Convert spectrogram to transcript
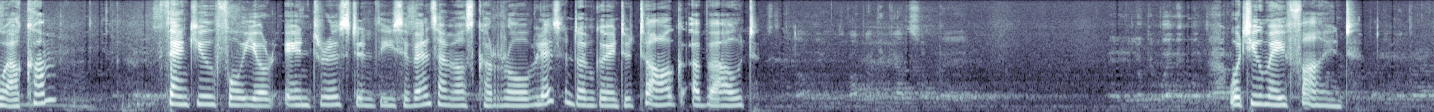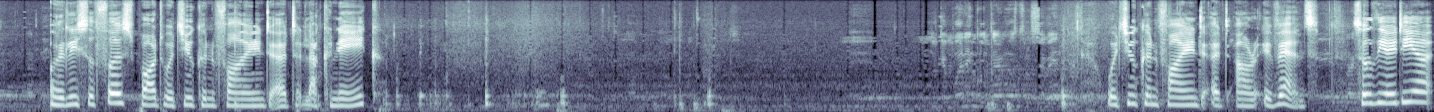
Welcome. Thank you for your interest in these events. I'm Oscar Robles and I'm going to talk about what you may find, or at least the first part, what you can find at LACNIC. What you can find at our events. So the idea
